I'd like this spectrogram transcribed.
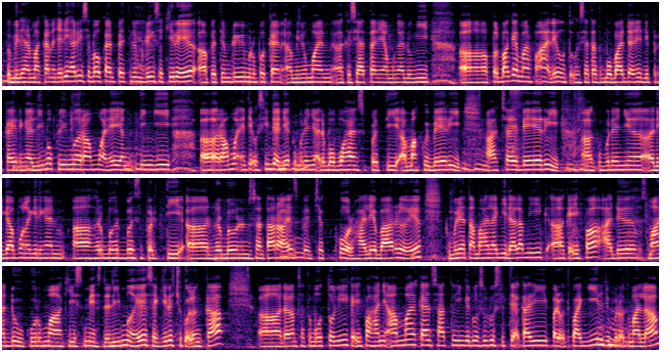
pemilihan makanan. Jadi hari ini saya bawakan Platinum Drink. Saya kira ya uh, Platinum Drink ini merupakan uh, minuman uh, kesihatan yang mengandungi uh, pelbagai manfaat ya untuk kesihatan tubuh badan ya diperkaya dengan 55 ramuan ya yang tinggi uh, ramuan antioksidan ya. Kemudiannya ada buah-buahan seperti uh, makui berry, acai berry. Uh, kemudiannya uh, digabung lagi dengan uh, herba-herba seperti uh, herba Nusantara ya seperti cekur, halia bara ya. Kemudian tambahan lagi dalam ni uh, Kak Ifa ada madu, kurma, kismis, delima ya. Saya kira cukup lengkap. Uh, dalam satu botol ni Kak Ifa hanya amalkan satu hingga dua sudu setiap kali pada waktu pagi dan juga pada waktu malam.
